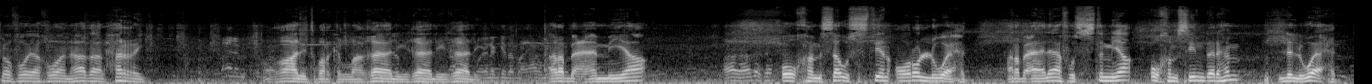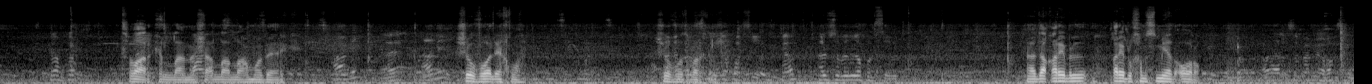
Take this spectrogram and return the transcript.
شوفوا يا أخوان هذا الحري. غالي تبارك الله. غالي غالي غالي. 465 أورو للواحد. 4650 درهم للواحد. تبارك الله ما شاء الله اللهم بارك. شوفوا الإخوان. شوفوا تبارك الله. 1750 هذا قريب قريب ال 500 أورو. 750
